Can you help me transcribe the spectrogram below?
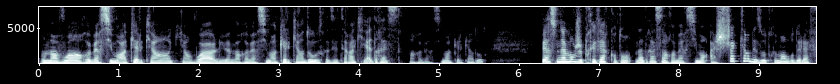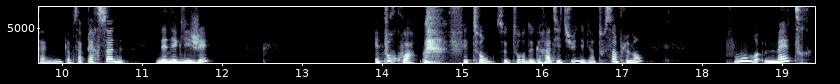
on envoie un remerciement à quelqu'un, qui envoie lui-même un remerciement à quelqu'un d'autre, etc., qui adresse un remerciement à quelqu'un d'autre. Personnellement, je préfère quand on adresse un remerciement à chacun des autres membres de la famille, comme ça personne n'est négligé, et pourquoi fait-on ce tour de gratitude? Eh bien, tout simplement pour mettre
